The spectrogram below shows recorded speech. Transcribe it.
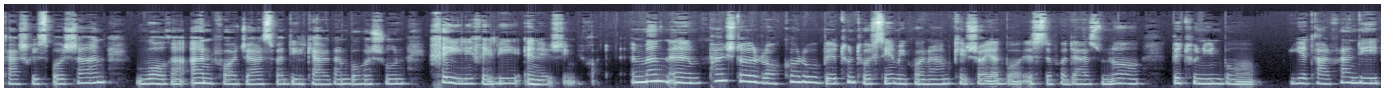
تشخیص باشن واقعا فاجعه است و دیل کردن باهاشون خیلی خیلی انرژی می‌خواد. من پنج تا راهکار رو بهتون توصیه می‌کنم که شاید با استفاده از اونا بتونین با یه ترفندی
